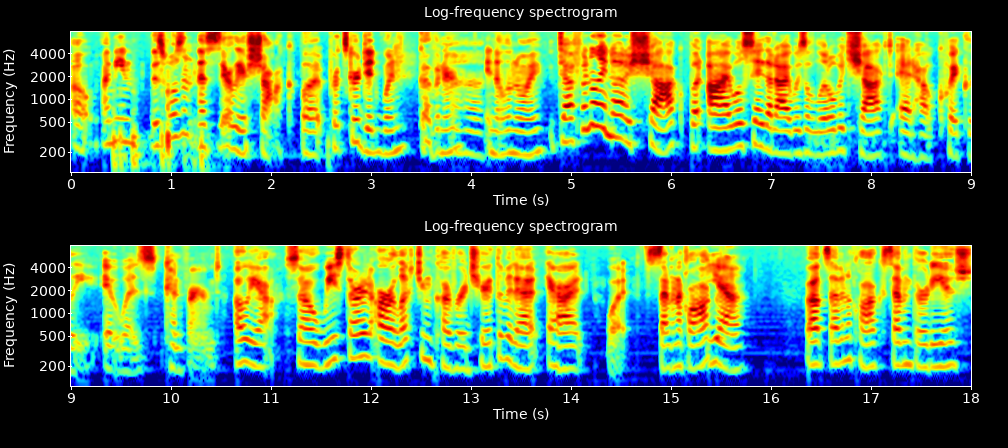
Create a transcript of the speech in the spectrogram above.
Oh, I mean, this wasn't necessarily a shock, but Pritzker did win governor Uh-huh. in Illinois. Definitely not a shock, but I will say that I was a little bit shocked at how quickly it was confirmed. Oh yeah. So we started our election coverage here at the Vidette at what seven o'clock. Yeah. about seven o'clock, seven thirty ish,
